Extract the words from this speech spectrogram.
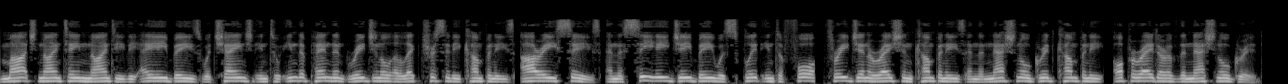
March 1990 the AEBs were changed into Independent Regional Electricity Companies and the CEGB was split into four, three-generation companies and the National Grid Company, operator of the national grid.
